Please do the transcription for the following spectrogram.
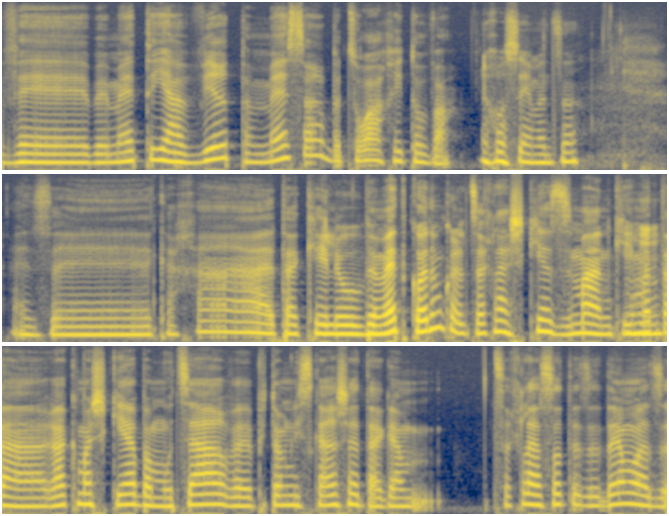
ובאמת יעביר את המסר בצורה הכי טובה. איך עושים את זה? אז uh, ככה אתה כאילו, באמת, קודם כל צריך להשקיע זמן, כי אם מהמם. אתה רק משקיע במוצר ופתאום נזכר שאתה גם צריך לעשות איזה דמו, אז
